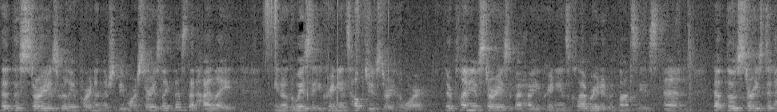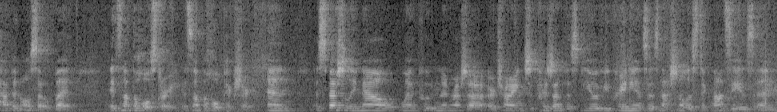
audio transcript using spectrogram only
that this story is really important and there should be more stories like this that highlight, you know, the ways that Ukrainians helped Jews during the war. There are plenty of stories about how Ukrainians collaborated with Nazis and that those stories did happen also, but it's not the whole story. It's not the whole picture. And especially now when Putin and Russia are trying to present this view of Ukrainians as nationalistic Nazis and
